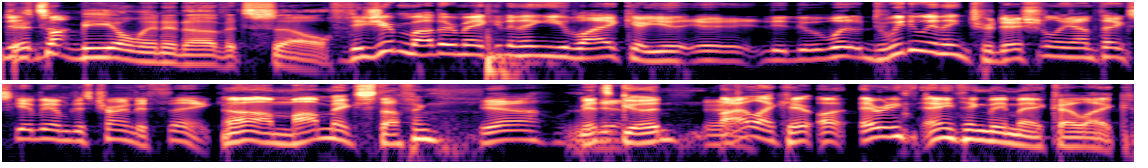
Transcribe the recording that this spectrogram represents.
does, It's a meal in and of itself. does your mother make anything you like? Are you? Uh, do, what, do we do anything traditionally on Thanksgiving? I'm just trying to think. Uh, mom makes stuffing. Yeah, It's Yeah. good. Yeah. I like it. Uh, every, anything they make, I like.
